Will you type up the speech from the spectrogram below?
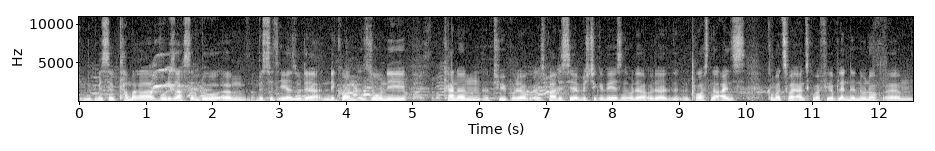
eine gewisse Kamera, wo du sagst dann, du ähm, bist jetzt eher so der Nikon, Sony, Canon-Typ oder war das dir wichtig gewesen oder, oder du brauchst eine 1,2, 1,4 Blende nur noch? Ähm,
